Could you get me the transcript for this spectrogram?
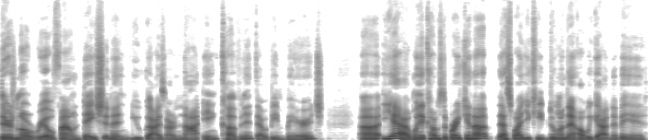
there's no real foundation, and you guys are not in covenant, that would be marriage. Uh, yeah, when it comes to breaking up, that's why you keep doing that. Oh, we got in the bed.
